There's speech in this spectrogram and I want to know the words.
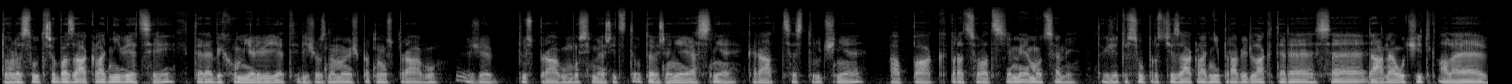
Tohle jsou třeba základní věci, které bychom měli vědět, když oznamujeme špatnou zprávu, že tu zprávu musíme říct otevřeně, jasně, krátce, stručně a pak pracovat s těmi emocemi. Takže to jsou prostě základní pravidla, které se dá naučit, ale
